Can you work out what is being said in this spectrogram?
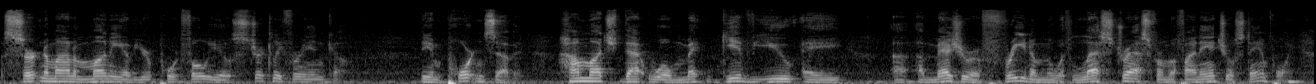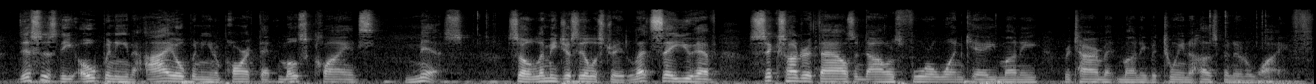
a certain amount of money of your portfolio strictly for income? The importance of it. How much that will ma- give you a a, a measure of freedom with less stress from a financial standpoint. This is the opening, eye-opening part that most clients miss. So let me just illustrate. Let's say you have six hundred thousand dollars 401k money, retirement money between a husband and a wife.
